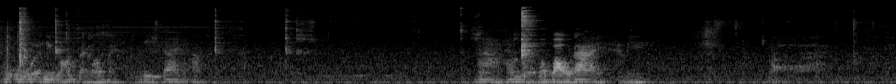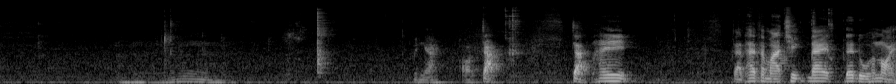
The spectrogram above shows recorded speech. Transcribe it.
โอ้โหอันนี้ร้อนไปร้อนไปดีได้นะครับอ่าให้เหลือเบาๆได้อันนี้อ๋ออืมเป็นไงขอจัด จัดให้ จัดให้สมาชิกได้ได้ดูเขาหน่อย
